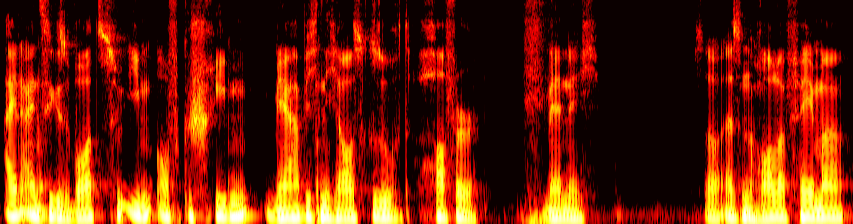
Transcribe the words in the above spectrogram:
ein einziges Wort zu ihm aufgeschrieben. Mehr habe ich nicht ausgesucht. Hoffer. Mehr nicht. So, er ist ein Hall of Famer.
